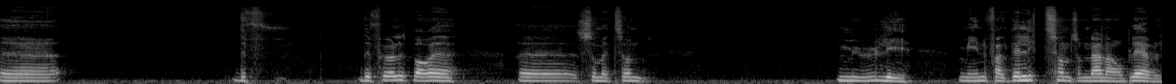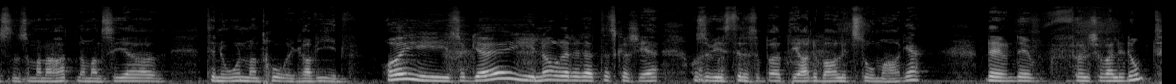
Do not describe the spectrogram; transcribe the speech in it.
Uh, det, det, føles bare uh, som et sånn mulig minefelt. Det er litt sånn som denne opplevelsen som man har hatt når man sier til noen man tror er gravid Oi, så gøy! Når er det dette skal skje? Og så viste det seg på at de hadde bare litt stor mage. Det, det føles jo veldig dumt.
